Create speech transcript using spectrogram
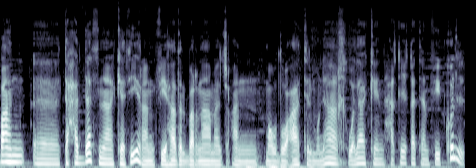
طبعا آه، تحدثنا كثيرا في هذا البرنامج عن موضوعات المناخ ولكن حقيقة في كل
